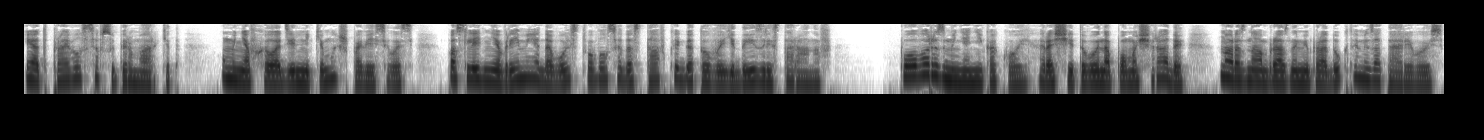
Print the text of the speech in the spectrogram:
и отправился в супермаркет — у меня в холодильнике мышь повесилась. Последнее время я довольствовался доставкой готовой еды из ресторанов. Повар из меня никакой, рассчитываю на помощь Рады, но разнообразными продуктами затариваюсь.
